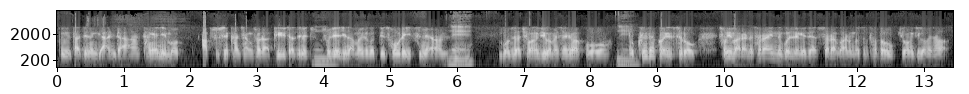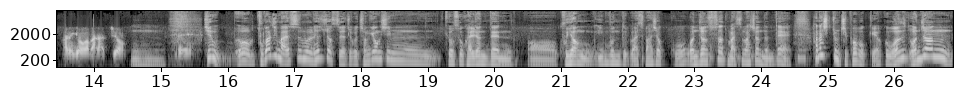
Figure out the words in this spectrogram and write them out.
그 따지는 게 아니라 당연히 뭐 압수수색한 장소나 피의자들의 음. 소재지나 뭐 이런 것들이 서울에 있으면 네. 모두 다 중앙지검에서 해왔고 네. 또큰 사건일수록 소위 말하는 살아있는 권력에 대한 수사라고 하는 것은 더더욱 중앙지검에서 하는 경우가 많았죠. 음. 네. 지금 어, 두 가지 말씀을 해주셨어요. 지금 정경심 교수 관련된 어, 구형 인분도 말씀하셨고 원전 수사도 말씀하셨는데 하나씩 좀 짚어볼게요. 그 원, 원전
